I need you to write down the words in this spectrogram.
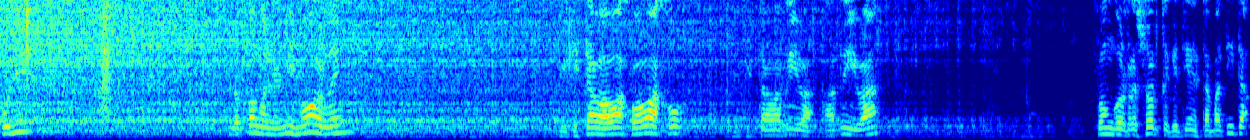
Pulir, lo pongo en el mismo orden. El que estaba abajo, abajo. El que estaba arriba, arriba. Pongo el resorte que tiene esta patita,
